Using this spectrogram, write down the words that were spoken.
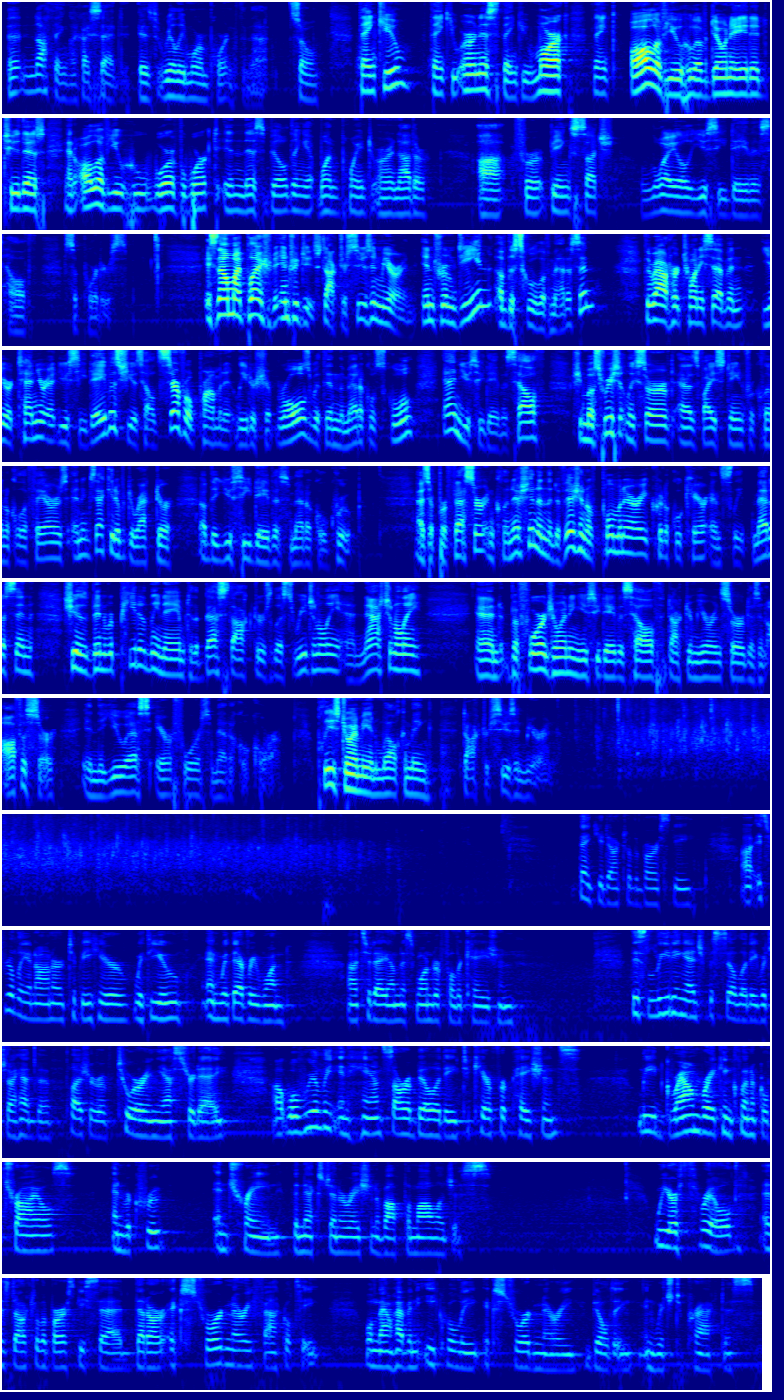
Uh, nothing, like I said, is really more important than that. So thank you. Thank you, Ernest. Thank you, Mark. Thank all of you who have donated to this and all of you who have worked in this building at one point or another uh, for being such loyal UC Davis Health supporters. It's now my pleasure to introduce Dr. Susan Murin, Interim Dean of the School of Medicine. Throughout her 27-year tenure at UC Davis, she has held several prominent leadership roles within the medical school and UC Davis Health. She most recently served as Vice Dean for Clinical Affairs and Executive Director of the UC Davis Medical Group. As a professor and clinician in the Division of Pulmonary, Critical Care, and Sleep Medicine, she has been repeatedly named to the best doctors list regionally and nationally. And before joining UC Davis Health, Dr. Murin served as an officer in the U.S. Air Force Medical Corps. Please join me in welcoming Dr. Susan Murin. Thank you, Dr. Lubarsky. Uh, it's really an honor to be here with you and with everyone uh, today on this wonderful occasion. This leading edge facility, which I had the pleasure of touring yesterday, uh, will really enhance our ability to care for patients, lead groundbreaking clinical trials, and recruit and train the next generation of ophthalmologists. We are thrilled, as Dr. Lubarsky said, that our extraordinary faculty will now have an equally extraordinary building in which to practice.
